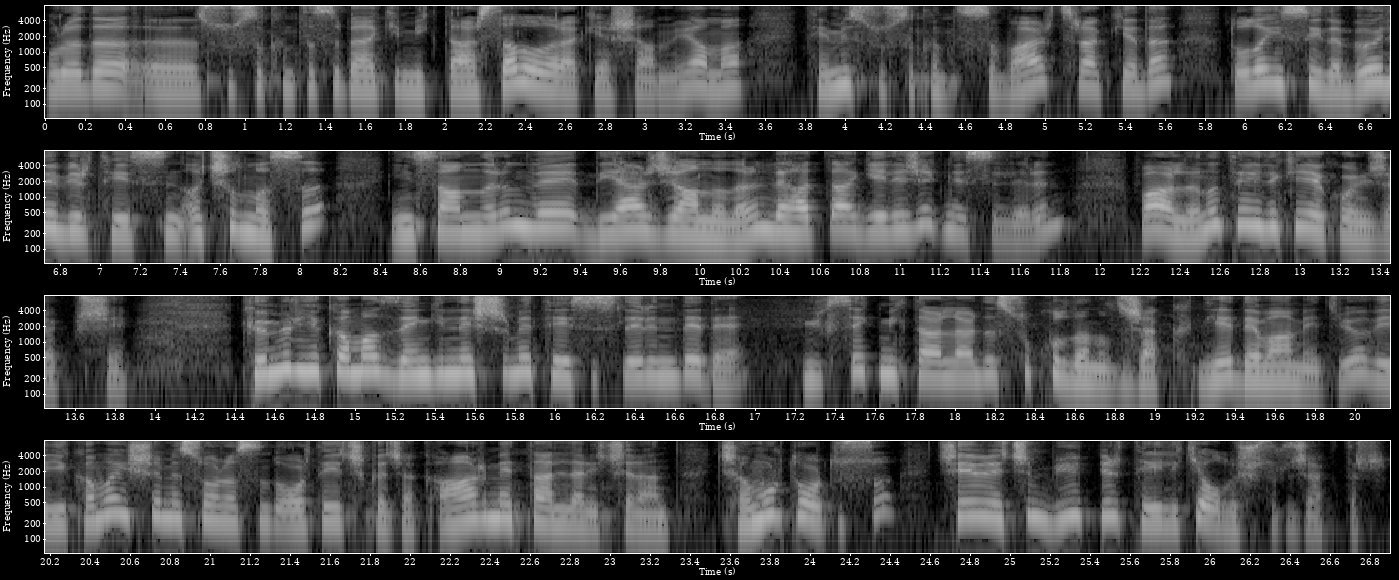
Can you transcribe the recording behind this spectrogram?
Burada e, su sıkıntısı belki miktarsal olarak yaşanmıyor ama temiz su sıkıntısı var Trakya'da. Dolayısıyla böyle bir tesisin açılması insanların ve diğer canlıların ve hatta gelecek nesillerin varlığını tehlikeye koyacak bir şey. Kömür yıkama zenginleştirme tesislerinde de yüksek miktarlarda su kullanılacak diye devam ediyor ve yıkama işlemi sonrasında ortaya çıkacak ağır metaller içeren çamur tortusu çevre için büyük bir tehlike oluşturacaktır.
